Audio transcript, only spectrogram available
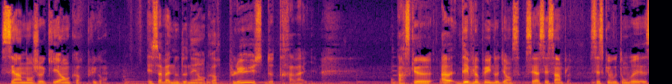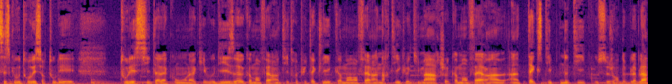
C'est un enjeu qui est encore plus grand. Et ça va nous donner encore plus de travail. Parce que développer une audience, c'est assez simple. C'est ce que vous tombez, c'est ce que vous trouvez sur tous les tous les sites à la con qui vous disent euh, comment faire un titre putaclic, comment faire un article qui marche, comment faire un, texte hypnotique ou ce genre de blabla.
